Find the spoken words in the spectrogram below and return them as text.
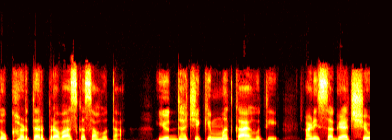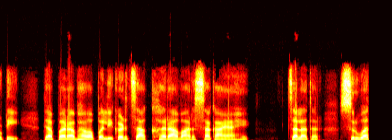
तो खडतर प्रवास कसा होता? युद्धाची किंमत काय होती? आणि सगळ्यात शेवटी त्या पराभवापलीकडचा खरा वारसा काय आहे? चला तर सुरुवात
